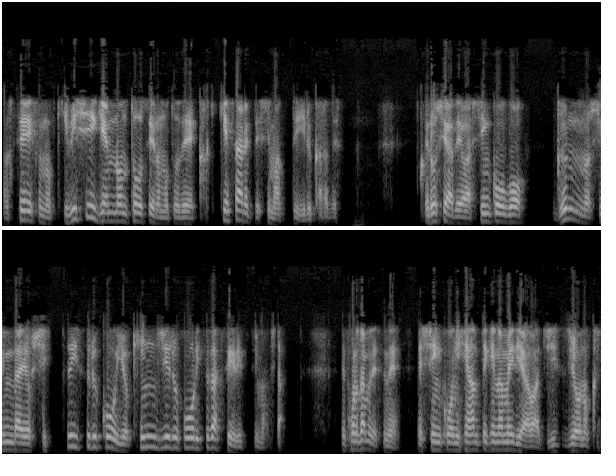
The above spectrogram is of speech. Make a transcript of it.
政府の厳しい言論統制の下でかき消されてしまっているからです。ロシアでは侵攻後、軍の信頼を失墜する行為を禁じる法律が成立しました。このためですね、侵攻に批判的なメディアは事実上の活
